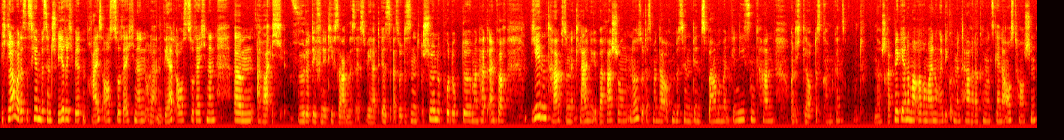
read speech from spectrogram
Ich glaube, dass es hier ein bisschen schwierig wird, einen Preis auszurechnen oder einen Wert auszurechnen. Ähm, aber ich würde definitiv sagen, dass es wert ist. Also das sind schöne Produkte. Man hat einfach jeden Tag so eine kleine Überraschung, ne, sodass man da auch ein bisschen den Spa-Moment genießen kann. Und ich glaube, das kommt ganz gut. Ne? Schreibt mir gerne mal eure Meinung in die Kommentare, da können wir uns gerne austauschen.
